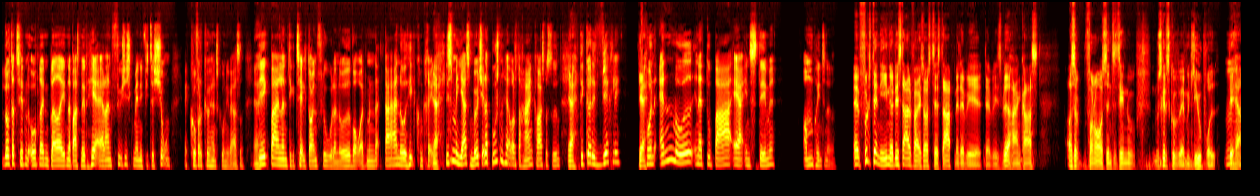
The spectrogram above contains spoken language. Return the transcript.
lugter til den, åbner i den, bladrer i den, og bare sådan lidt, her er der en fysisk manifestation af kuffert- og kørehandske-universet. Ja. Det er ikke bare en eller anden digital døgnflue eller noget, hvor at man, der er noget helt konkret. Ja. Ligesom med jeres merch, eller bussen her, hvor der står High Cars på siden. Ja. Det gør det virkelig Ja. på en anden måde, end at du bare er en stemme om på internettet. Jeg er fuldstændig enig, og det startede faktisk også til at starte med, da vi, da vi etablerede Cars. Og så for nogle år siden, så tænkte jeg, nu, nu skal det sgu være mit livbrød, Mm. det her.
